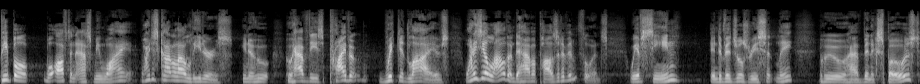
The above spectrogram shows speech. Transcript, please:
People will often ask me why why does God allow leaders, you know, who who have these private wicked lives, why does he allow them to have a positive influence? We have seen individuals recently who have been exposed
